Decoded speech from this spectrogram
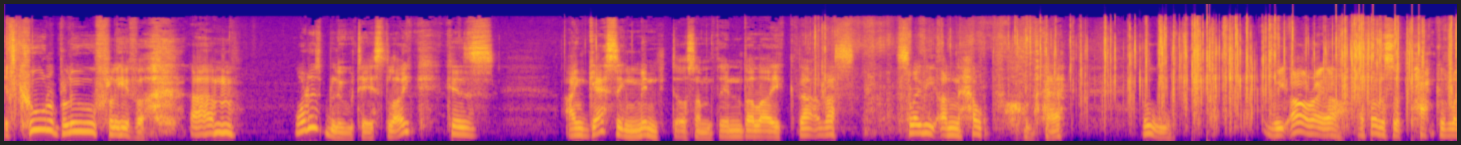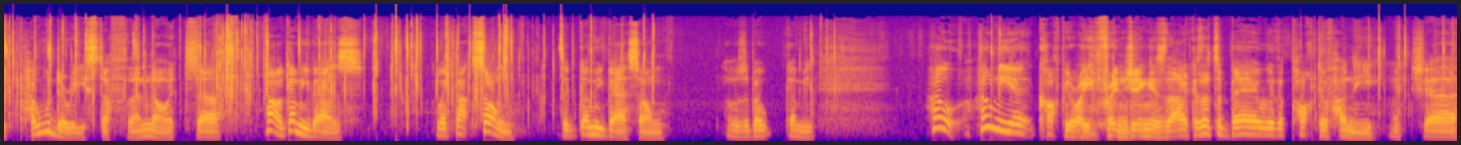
It's cool blue flavour. um, what does blue taste like? Because I'm guessing mint or something, but like, that that's slightly unhelpful there. Ooh. We, oh right, oh, I thought this was a pack of like powdery stuff then. No, it's, uh, oh, gummy bears. Like that song. A gummy bear song. It was about gummy. How, how near copyright infringing is that? Because that's a bear with a pot of honey, which, uh,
